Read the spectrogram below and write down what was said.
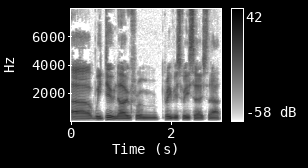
uh, we do know from previous research that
